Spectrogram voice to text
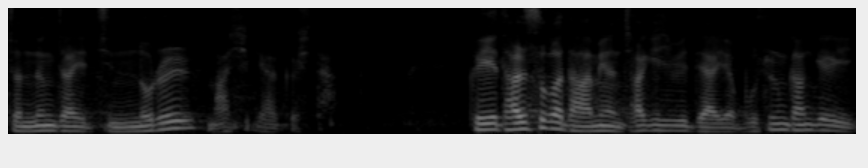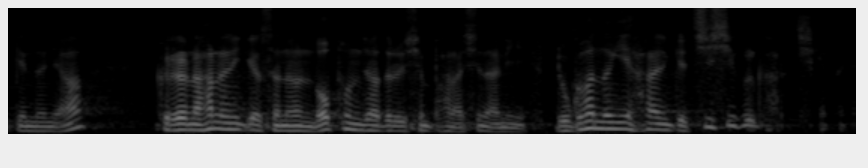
전능자의 진노를 마시게 할 것이다. 그의 달수가 닿으면 자기 집에 대하여 무슨 관계가 있겠느냐? 그러나 하나님께서는 높은 자들을 심판하시나니 누가 능히 하나님께 지식을 가르치겠느냐?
